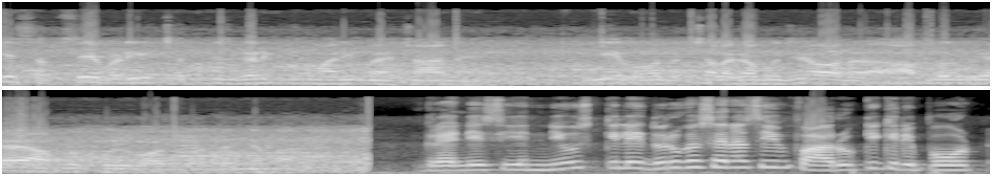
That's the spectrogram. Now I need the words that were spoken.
ये सबसे बड़ी छत्तीसगढ़ की हमारी पहचान है। ये बहुत अच्छा लगा मुझे और आप लोग भी आए, आप लोग को भी बहुत बहुत धन्यवाद। ग्रैंड एशियन न्यूज़ के लिए दुर्ग से नसीम फारूकी की रिपोर्ट।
